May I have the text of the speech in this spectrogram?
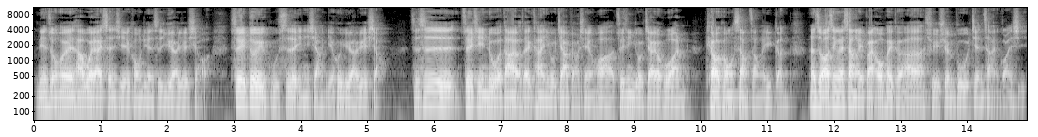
联准会它未来升息的空间是越来越小，所以对于股市的影响也会越来越小。只是最近如果大家有在看油价表现的话，最近油价又忽然跳空上涨了一根。那主要是因为上个礼拜欧佩克它去宣布减产的关系，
